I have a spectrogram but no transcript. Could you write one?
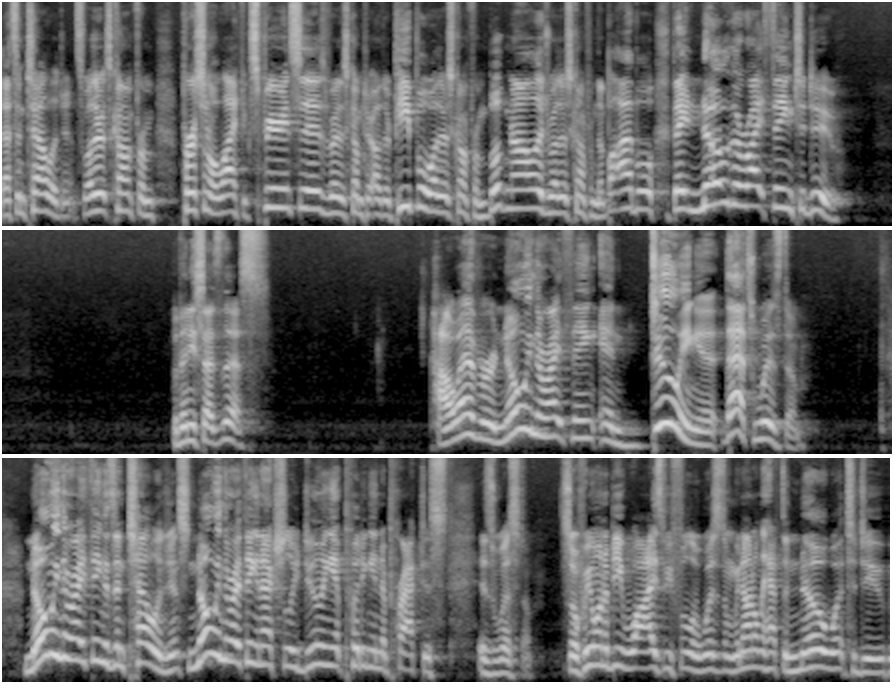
That's intelligence. Whether it's come from personal life experiences, whether it's come to other people, whether it's come from book knowledge, whether it's come from the Bible, they know the right thing to do. But then he says this However, knowing the right thing and doing it, that's wisdom. Knowing the right thing is intelligence. Knowing the right thing and actually doing it, putting into practice, is wisdom. So if we want to be wise, be full of wisdom, we not only have to know what to do,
